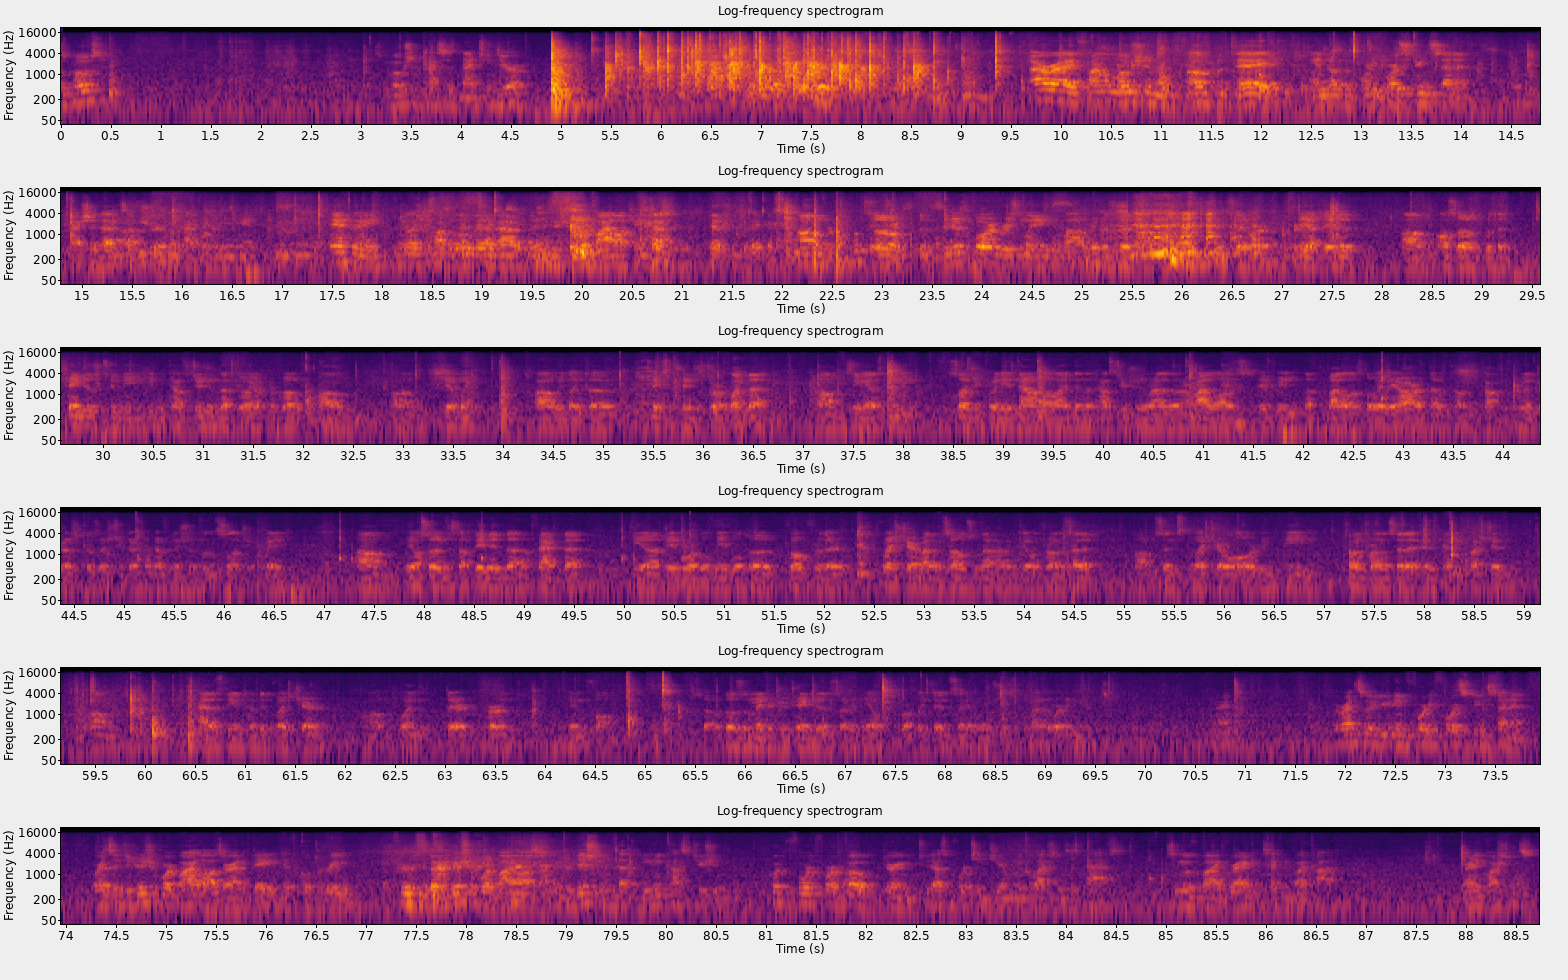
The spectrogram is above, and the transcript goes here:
Those opposed? This motion passes 19-0. All right, final motion of the day and of the forty-fourth Student Senate. Actually, that's not sure, but kind of. Anthony, would you like to talk a little bit about the initial bylaw changes? Um, so the judicial board recently, uh, revisited since they were pretty outdated. Um, also with the changes to the Union Constitution that's going up for vote, um, on GM week, uh, we'd like to make some changes to reflect that. Um, seeing as the selection committee is now outlined in the Constitution rather than our bylaws, if we left the bylaws the way they are, that would cause conflict of interest, because there's two different definitions of the selection committee. Um, we also just updated the fact that the uh, J board will be able to vote for their vice chair by themselves without having to go in front of the Senate, um, since the vice chair will already be coming of the Senate and can be questioned, um, as the intended vice chair, um, when they're confirmed in fall. So those are the major two changes, everything else will roughly stayed the same, was just minor wording. Alright. Rensselaer Union 44th Student Senate. Whereas the judicial board bylaws are out of date and difficult to read, approves the judicial board bylaws on the condition that the Union Constitution put forth for a vote during 2014 GM week elections is passed. So moved by Greg seconded by Kyle. Are there any questions?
